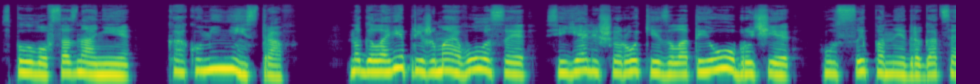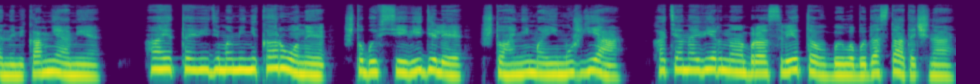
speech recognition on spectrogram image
всплыло в сознании, как у министров. На голове, прижимая волосы, сияли широкие золотые обручи, усыпанные драгоценными камнями. А это, видимо, мини-короны, чтобы все видели, что они мои мужья. Хотя, наверное, браслетов было бы достаточно.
